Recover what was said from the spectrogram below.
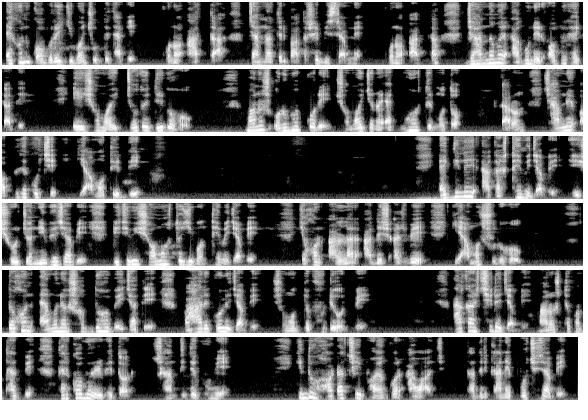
এখন কবরের জীবন চলতে থাকে। কোনো আত্মা জান্নাতের বাতাসে বিশ্রাম নেয়। কোনো আত্মা জাহান্নামের আগুনের অপেক্ষায় কাঁদে। এই সময় যতই দীর্ঘ হোক, মানুষ অনুভব করে সময় যেন এক মুহূর্তের মতো। কারণ সামনে অপেক্ষা করছে কিয়ামতের দিন। একদিনেই আকাশ থেমে যাবে, এই সূর্য নিভে যাবে, পৃথিবীর সমস্ত জীবন থেমে যাবে। যখন আল্লাহর আদেশ আসবে, কিয়ামত শুরু হোক। তখন এমন এক শব্দ হবে যাতে পাহাড়ে গলে যাবে, সমুদ্র ফুটে উঠবে। আকাশ ছিঁড়ে যাবে, মানুষ তখন থাকবে তার কবরের ভেতর, শান্তিতে ঘুমিয়ে। কিন্তু হঠাৎ সেই ভয়ঙ্কর আওয়াজ তাদের কানে পৌঁছে যাবে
